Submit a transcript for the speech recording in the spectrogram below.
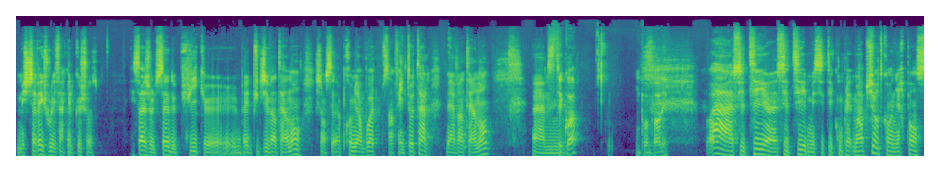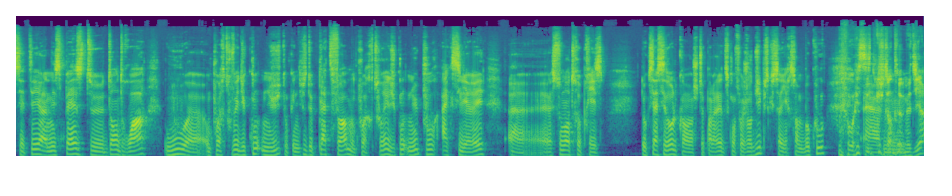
mais je savais que je voulais faire quelque chose. Et ça, je le sais depuis que, bah, depuis que j'ai 21 ans. J'ai lancé ma première boîte, c'est un fail total, mais à 21 ans. Euh, c'était quoi? On peut en parler? Ah, c'était, euh, c'était, mais c'était complètement absurde quand on y repense. C'était un espèce de, d'endroit où euh, on pouvait retrouver du contenu, donc une espèce de plateforme, on pouvait retrouver du contenu pour accélérer son entreprise. Donc c'est assez drôle quand je te parlerai de ce qu'on fait aujourd'hui, parce que ça y ressemble beaucoup. oui, c'est ce que je suis en train de me dire.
